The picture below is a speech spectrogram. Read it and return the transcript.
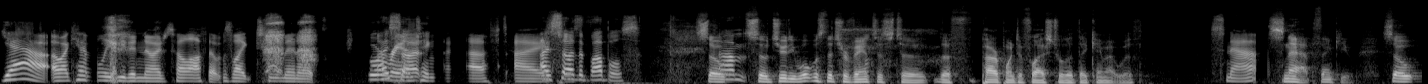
yeah. Oh, I can't believe you didn't know. I just fell off. That was like two minutes. You were I saw ranting. I left. I I saw the bubbles. So, Um, so Judy, what was the Trivantis to the PowerPoint to Flash tool that they came out with? snap. Snap, thank you. So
